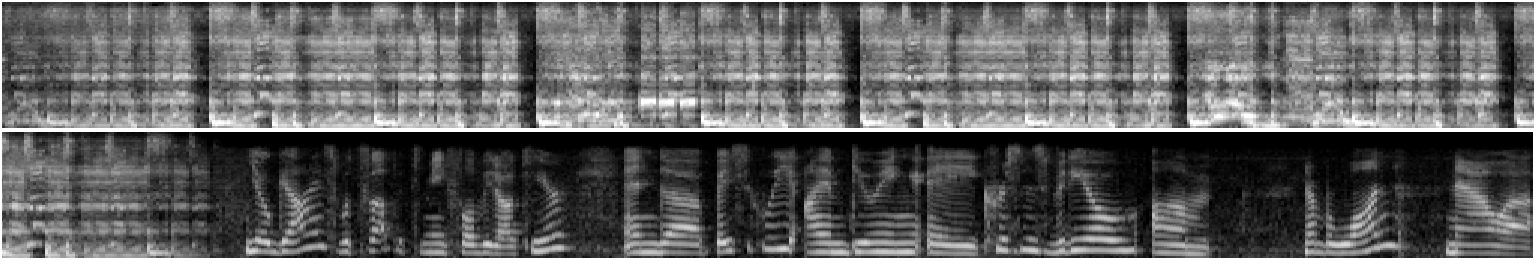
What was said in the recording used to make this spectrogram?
Yo guys, what's up? It's me, Fluffy Dog here, and uh, basically I am doing a Christmas video, um, number one. Now, uh,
